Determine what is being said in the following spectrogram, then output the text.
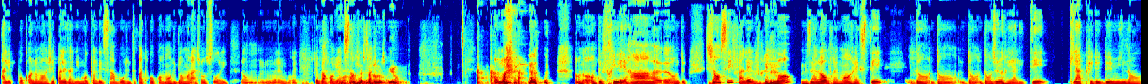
à l'époque, on ne mangeait pas les animaux qui ont des sabots. Je ne sais pas trop comment. Je dois manger la chauve-souris. Donc, je n'ai pas encore vu un sabot. On, on, te frit les rats. Euh, on te... Genre, s'il fallait vraiment, mais alors vraiment rester dans, dans, dans, dans une réalité qui a plus de 2000 ans.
